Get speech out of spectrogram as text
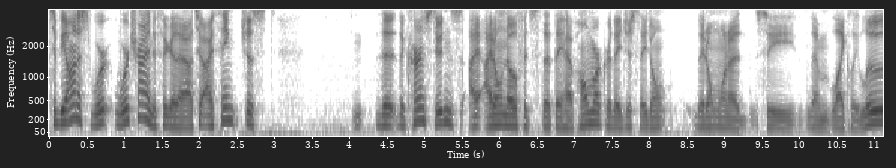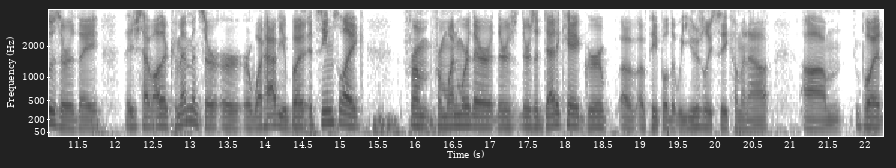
to be honest, we're we're trying to figure that out too. I think just the the current students I, I don't know if it's that they have homework or they just they don't they don't want to see them likely lose or they they just have other commitments or, or, or what have you but it seems like from from when we're there there's there's a dedicated group of, of people that we usually see coming out um, but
